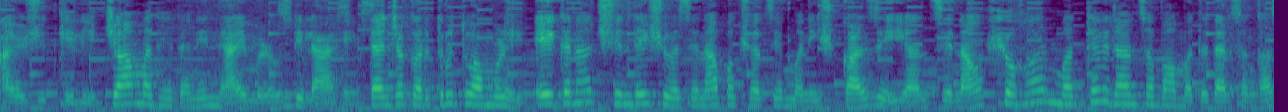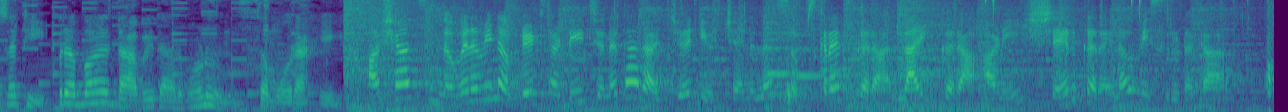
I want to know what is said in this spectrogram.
आयोजित केली ज्यामध्ये त्यांनी न्याय मिळवून दिला आहे. त्यांच्या कर्तृत्वामुळे एकनाथ शिंदे शिवसेना पक्षाचे मनीष काळजे यांचे नाव शहर मध्य विधानसभा मतदारसंघासाठी प्रबळ दावेदार म्हणून समोर आहे. अशाच नवनवीन अपडेटसाठी जनता राज्य न्यूज चॅनलला सबस्क्राईब करा लाईक करा आणि शेअर करायला विसरू नका.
